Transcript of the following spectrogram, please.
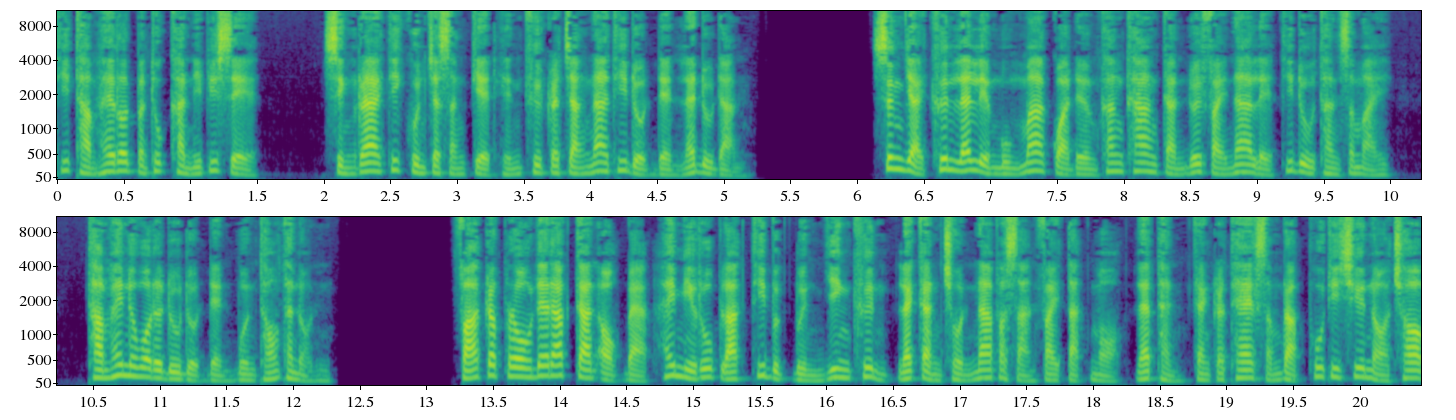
ที่ทำให้รถบรรทุกคันนี้พิเศษ สิ่งแรกที่คุณจะสังเกตเห็นคือกระจังหน้าที่โดดเด่นและดุดัน ซึ่งใหญ่ขึ้นและเหลี่ยมมุมมากกว่าเดิมข้างๆ กันด้วยไฟหน้าเลดที่ดูทันสมัยทำให้นวรดูโดดเด่นบนท้องถนน ฝากระโปรงได้รับการออกแบบให้มีรูปลักษณ์ที่บึกบึนยิ่งขึ้น และกันชนหน้าประสานไฟตัดหมอกและแผ่นกันกระแทกสำหรับผู้ที่ชื่นหนอชอบ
